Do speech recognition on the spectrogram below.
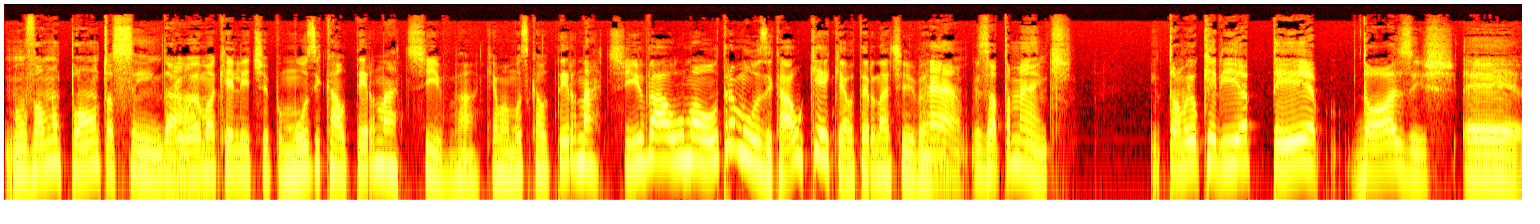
não vão no ponto assim da. Eu amo aquele tipo música alternativa, que é uma música alternativa a uma outra música. Ao que que é alternativa? né? É, exatamente. Então eu queria ter doses é,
